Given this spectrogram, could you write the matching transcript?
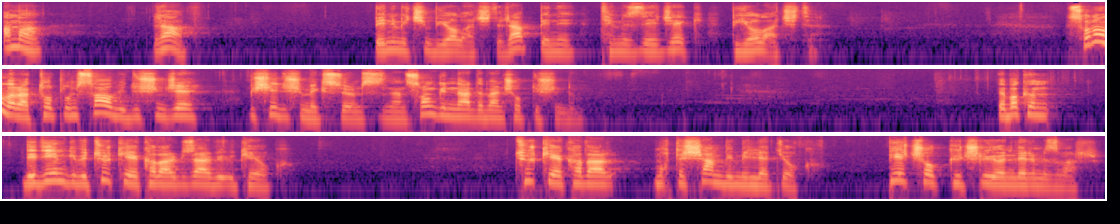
Ama Rab benim için bir yol açtı. Rab beni temizleyecek bir yol açtı. Son olarak toplumsal bir düşünce, bir şey düşünmek istiyorum sizden. Son günlerde ben çok düşündüm. Ve bakın dediğim gibi Türkiye kadar güzel bir ülke yok. Türkiye kadar muhteşem bir millet yok. Birçok güçlü yönlerimiz var.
